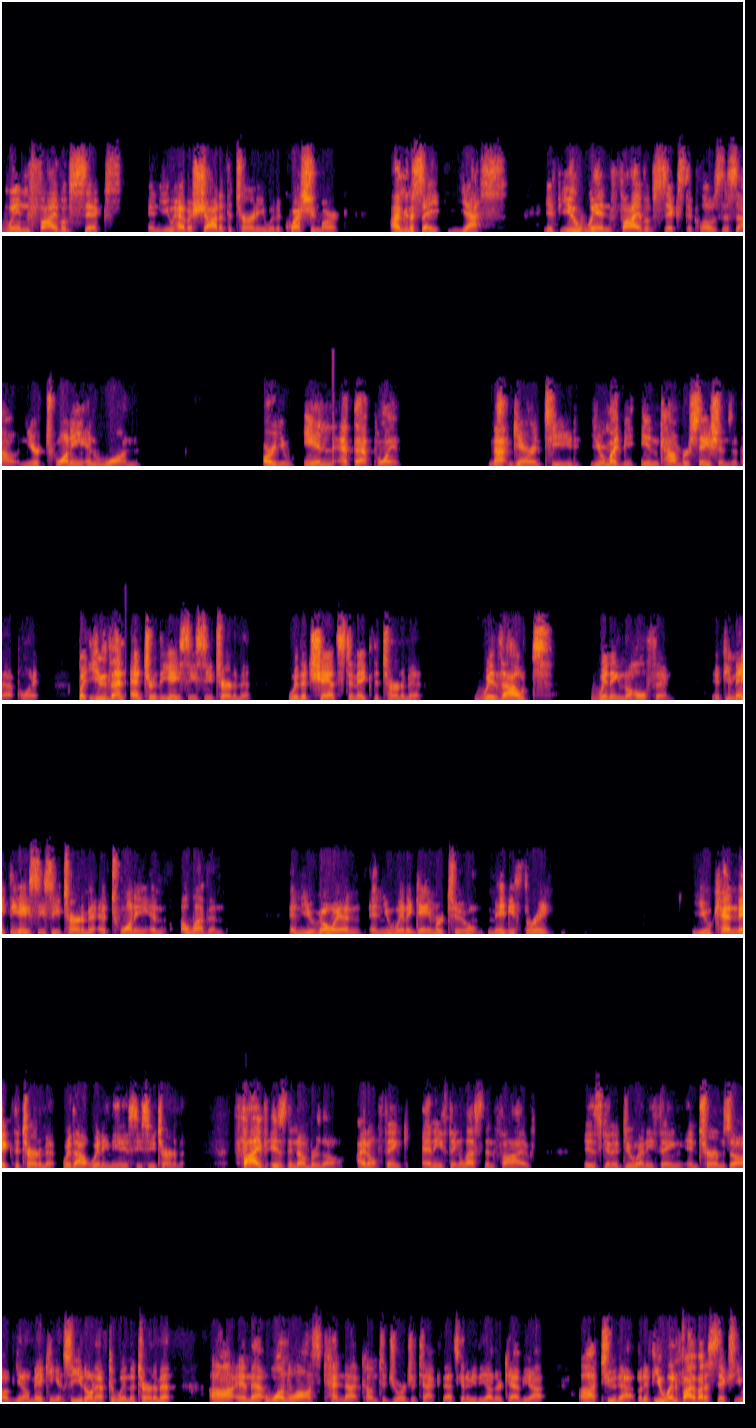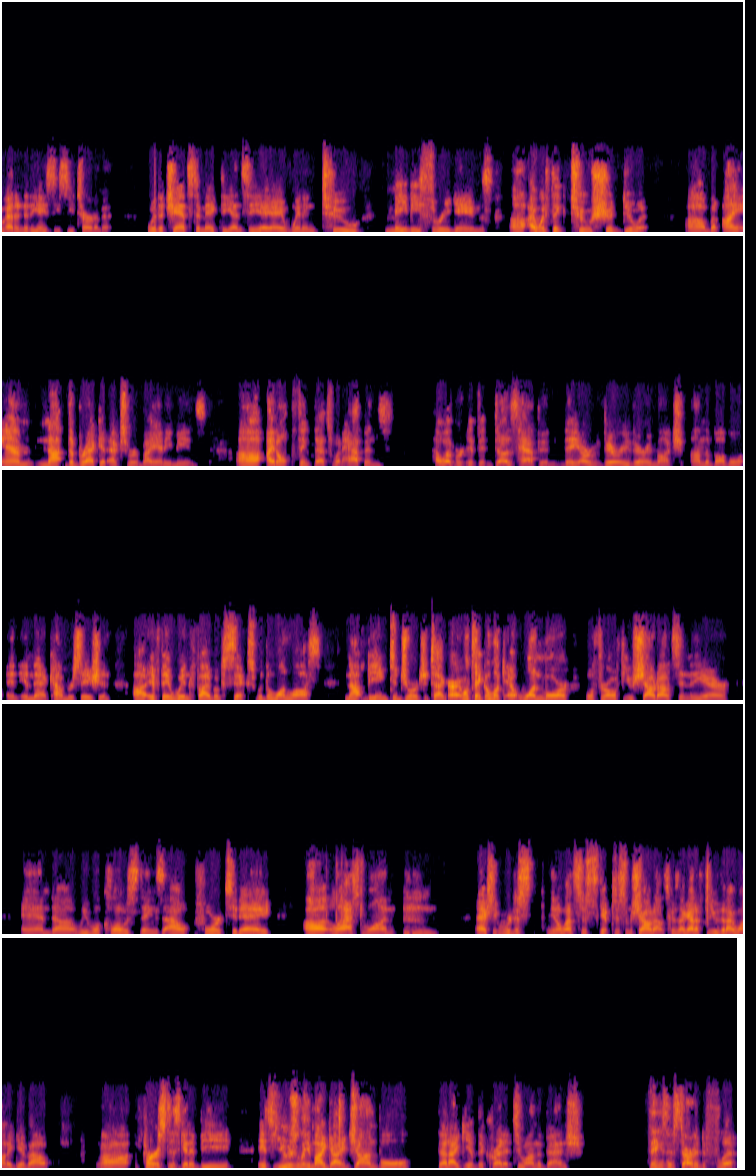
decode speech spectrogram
Win five of six, and you have a shot at the tourney with a question mark. I'm going to say yes. If you win five of six to close this out, and you're 20 and one, are you in at that point? Not guaranteed. You might be in conversations at that point. But you then enter the ACC tournament with a chance to make the tournament without winning the whole thing. If you make the ACC tournament at 20 and 11 and you go in and you win a game or two, maybe three, you can make the tournament without winning the ACC tournament. Five is the number, though. I don't think anything less than five is going to do anything in terms of you know making it so you don't have to win the tournament. Uh, and that one loss cannot come to Georgia Tech. That's going to be the other caveat uh, to that. But if you win five out of six, you head into the ACC tournament with a chance to make the NCAA, winning two, maybe three games. Uh, I would think two should do it, uh, but I am not the bracket expert by any means. Uh, I don't think that's what happens. However, if it does happen, they are very, very much on the bubble and in that conversation uh, if they win five of six with the one loss not being to Georgia Tech. All right, we'll take a look at one more. We'll throw a few shout outs into the air and uh, we will close things out for today. Uh, last one, actually, we're just, you know, let's just skip to some shout outs because I got a few that I want to give out. Uh, first is going to be, it's usually my guy, John Bol, that I give the credit to on the bench. Things have started to flip.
